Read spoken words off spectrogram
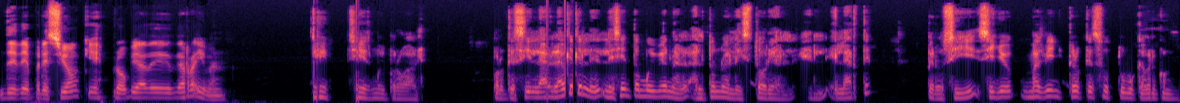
de depresión que es propia de, Raven. Sí, sí, es muy probable. Porque sí, la, verdad es que le, sienta muy bien al, tono de la historia el arte pero sí, sí, yo más bien creo que eso tuvo que ver con,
